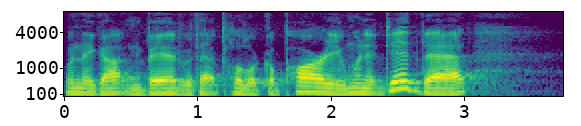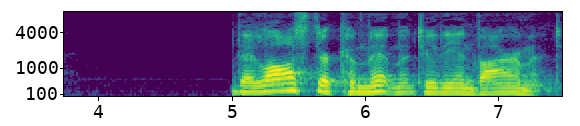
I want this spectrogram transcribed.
when they got in bed with that political party. And when it did that, they lost their commitment to the environment.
